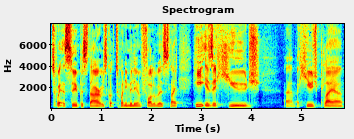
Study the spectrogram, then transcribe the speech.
Twitter superstar. He's got 20 million followers. Like he is a huge, um, a huge player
